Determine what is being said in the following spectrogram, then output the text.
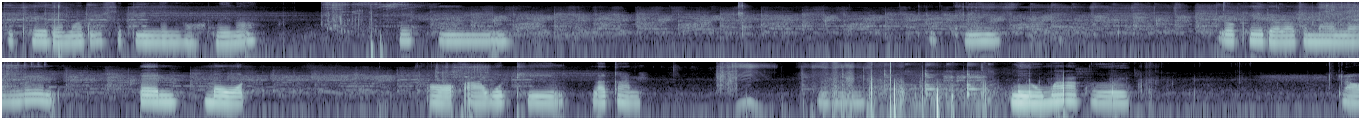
โอเค เดี๋ยวมาดูสกินกันก่อนเลยนะ โอเค เดี๋ยวเราจะมาลองเล่น เป็นโหมด ออกอาวุธทีมล้วกัน เร็วมากเลยรอ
